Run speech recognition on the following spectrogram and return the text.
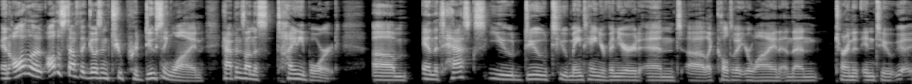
And all the all the stuff that goes into producing wine happens on this tiny board. Um and the tasks you do to maintain your vineyard and uh, like cultivate your wine and then turn it into uh,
